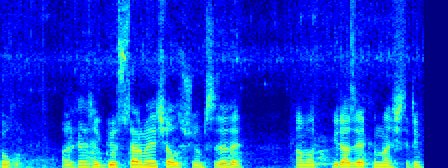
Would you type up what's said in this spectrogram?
Çok arkadaşlar göstermeye çalışıyorum size de. Ama biraz yakınlaştırayım.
